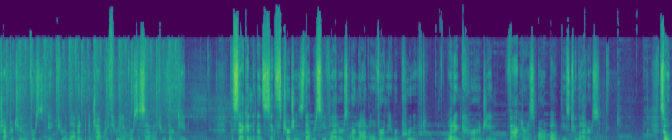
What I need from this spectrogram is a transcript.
chapter 2, verses 8 through 11, and chapter 3, verses 7 through 13. The second and sixth churches that receive letters are not overtly reproved. What encouraging factors are about these two letters? So,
